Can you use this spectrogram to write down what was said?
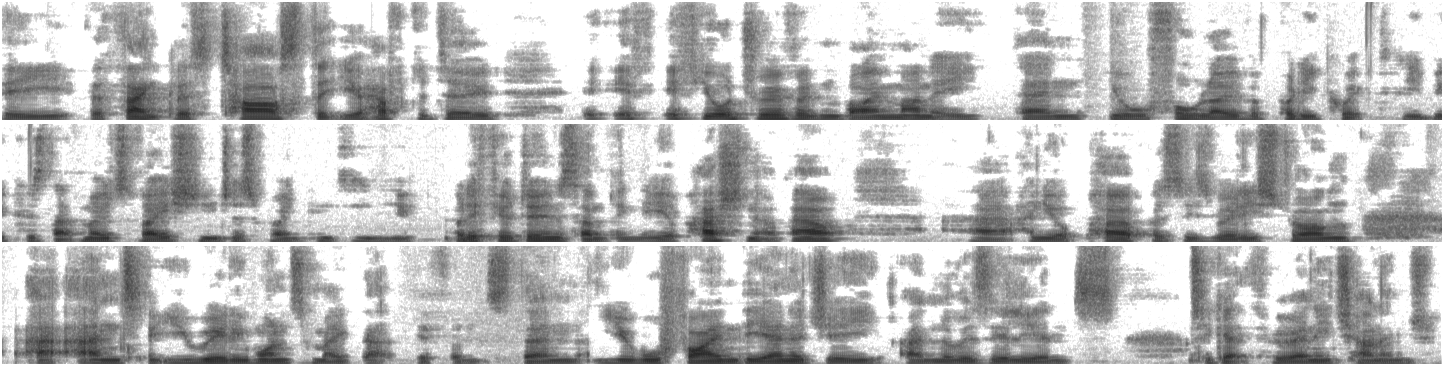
the the thankless task that you have to do. If if you're driven by money, then you'll fall over pretty quickly because that motivation just won't continue. But if you're doing something that you're passionate about, uh, and your purpose is really strong uh, and you really want to make that difference, then you will find the energy and the resilience to get through any challenge.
